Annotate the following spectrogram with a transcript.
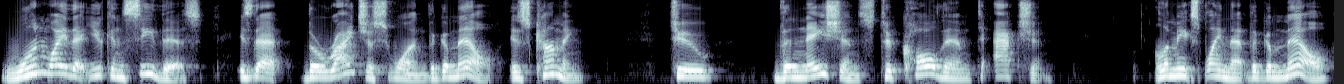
One way that you can see this is that the righteous one, the Gamel, is coming to the nations to call them to action. Let me explain that. The Gamel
